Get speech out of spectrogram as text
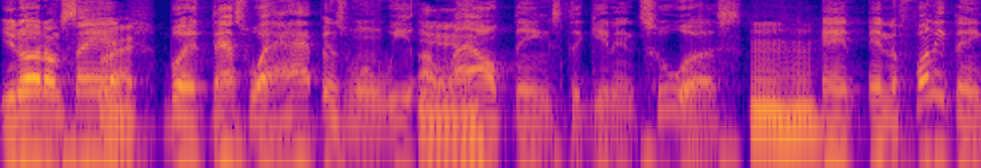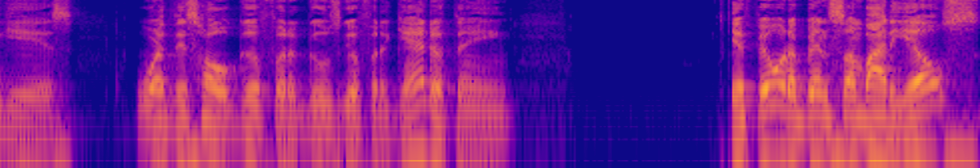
You know what I'm saying? Right. But that's what happens when we Yeah. allow things to get into us. Mm-hmm. And and the funny thing is, where this whole good for the goose, good for the gander thing, if it would have been somebody else,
